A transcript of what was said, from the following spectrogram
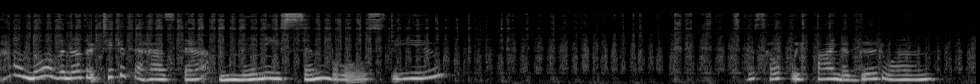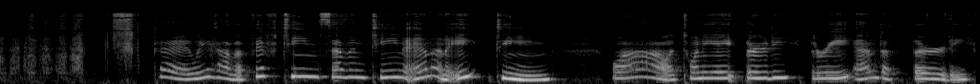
I don't know of another ticket that has that many symbols. Do you? Let's hope we find a good one. Okay, we have a 15, 17, and an 18. Wow, a 28, 33, and a 30.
